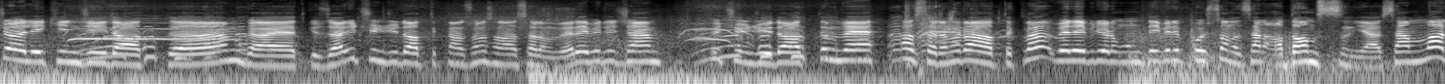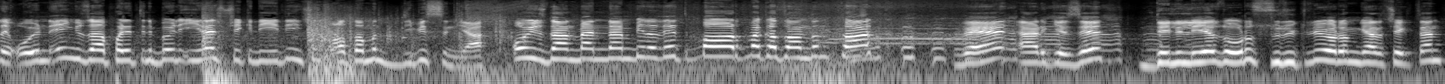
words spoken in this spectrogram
Şöyle ikinciyi de attım. Gayet güzel. Üçüncüyü de attıktan sonra sana hasarımı verebileceğim. Üçüncüyü de attım ve hasarımı rahatlıkla verebiliyorum. Onu devirip koşsana sen adamsın ya. Sen var ya oyunun en güzel paletini böyle iğrenç bir şekilde yediğin için adamın dibisin ya. O yüzden benden bir adet bağırtma kazandın tak. Ve herkesi deliliğe doğru sürüklüyorum gerçekten.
